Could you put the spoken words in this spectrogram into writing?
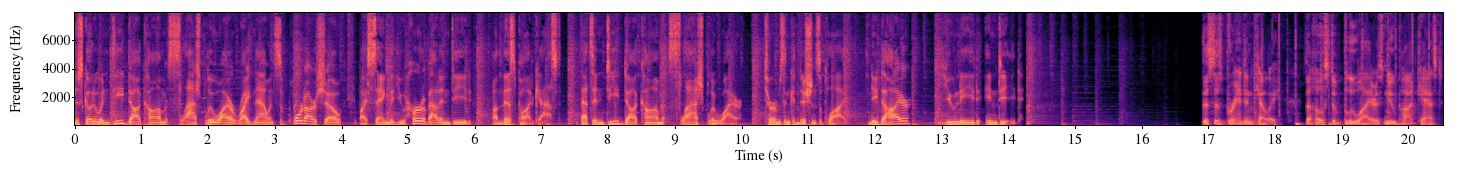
Just go to Indeed.com slash BlueWire right now and support our show by saying that you heard about Indeed on this podcast. That's Indeed.com slash BlueWire. Terms and conditions apply. Need to hire? You need Indeed. This is Brandon Kelly, the host of Blue Wire's new podcast,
